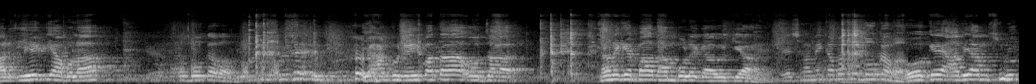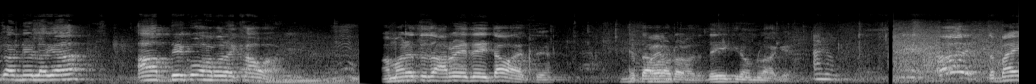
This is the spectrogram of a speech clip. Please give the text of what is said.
আর ইয়ে क्या बोला वो कबाब ये हमको नहीं पता और जा खाने के बाद हम बोलेगा वो क्या है ये शामी कबाब वो कबाब ओके अभी हम शुरू करने लगा आप देखो हमारा खावा हमारे तो আরো এতে এটাও আছে এটা অর্ডার আছে দেখি কিরম লাগে আরো तो भाई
